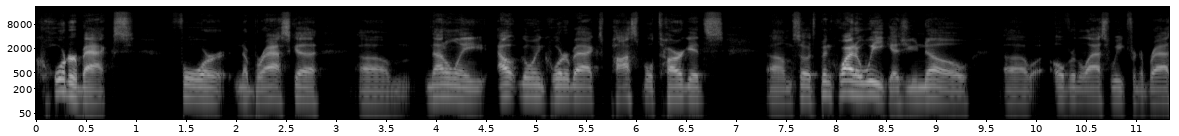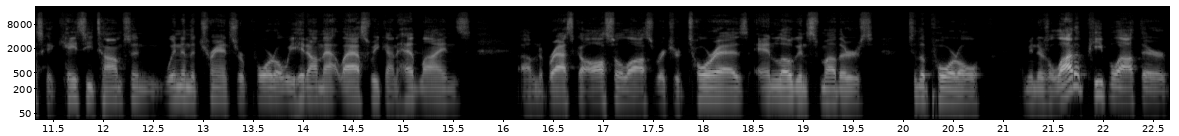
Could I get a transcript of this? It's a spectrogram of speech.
quarterbacks for Nebraska. Um, not only outgoing quarterbacks, possible targets. Um, so it's been quite a week, as you know, uh, over the last week for Nebraska. Casey Thompson winning the transfer portal. We hit on that last week on headlines. Um, Nebraska also lost Richard Torres and Logan Smothers to the portal. I mean, there's a lot of people out there,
